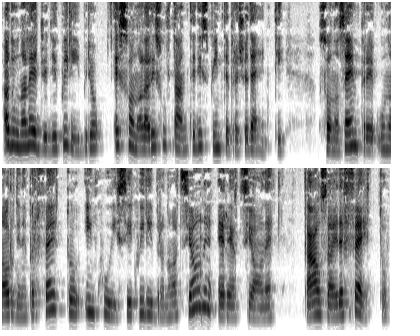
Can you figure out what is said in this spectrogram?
ad una legge di equilibrio e sono la risultante di spinte precedenti. Sono sempre un ordine perfetto in cui si equilibrano azione e reazione, causa ed effetto.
